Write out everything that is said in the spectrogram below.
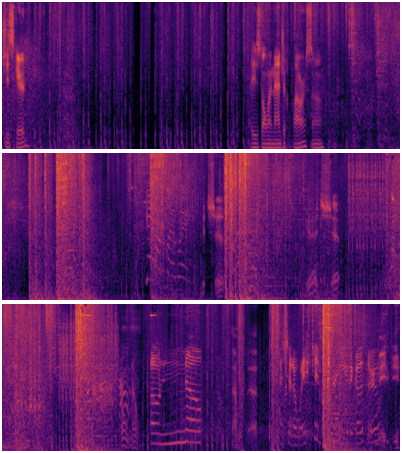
She's scared. I used all my magical power, so. Shit. Good shit. Oh no, Oh no. that was bad. I should have waited for you to go through. Maybe.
